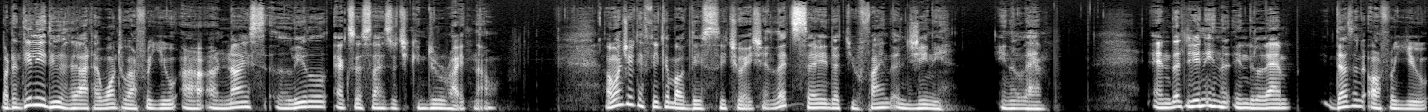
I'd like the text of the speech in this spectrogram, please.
But until you do that, I want to offer you a, a nice little exercise that you can do right now. I want you to think about this situation. Let's say that you find a genie in a lamp, and that genie in the, in the lamp doesn't offer you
